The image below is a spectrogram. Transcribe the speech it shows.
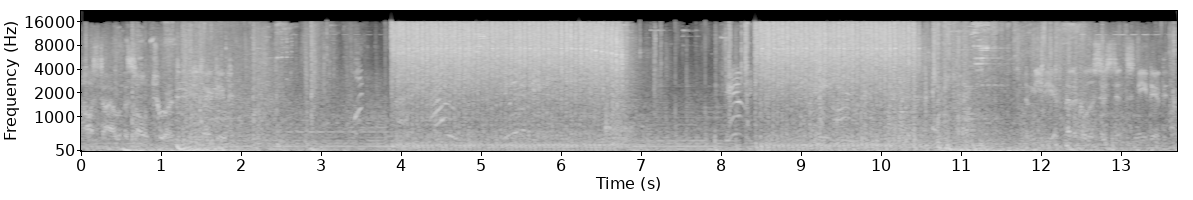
Hostile assault turret detected. Needed.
